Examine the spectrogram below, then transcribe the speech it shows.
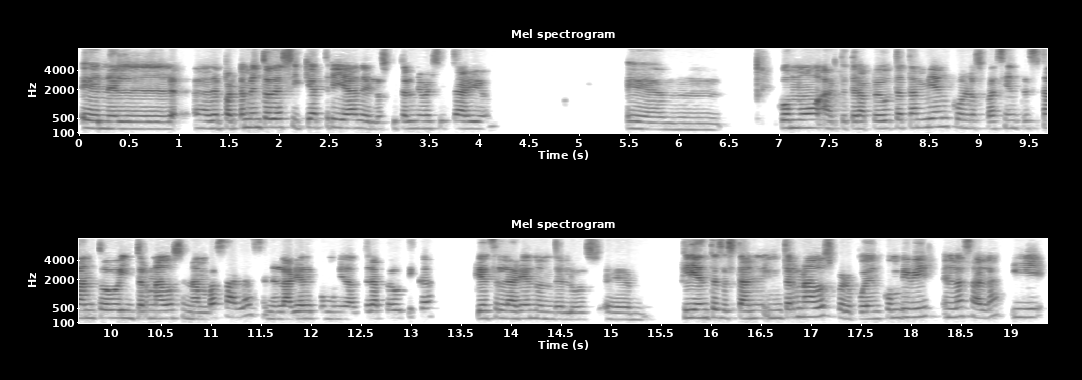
en el eh, departamento de psiquiatría del Hospital Universitario Em, como arteterapeuta también con los pacientes tanto internados en ambas salas, en el área de comunidad terapéutica, que es el área en donde los em, clientes están internados, pero pueden convivir en la sala, y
